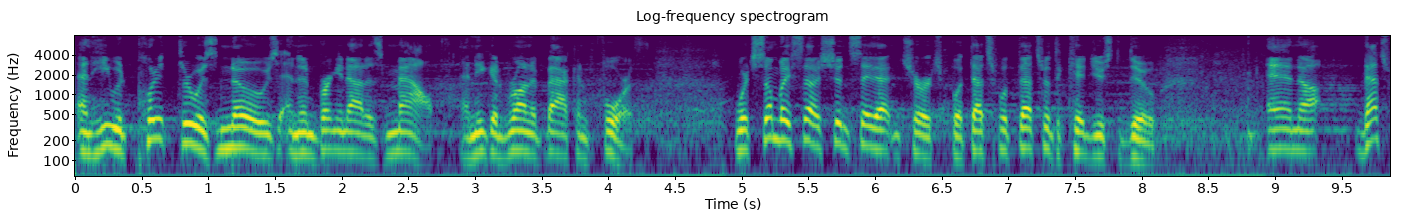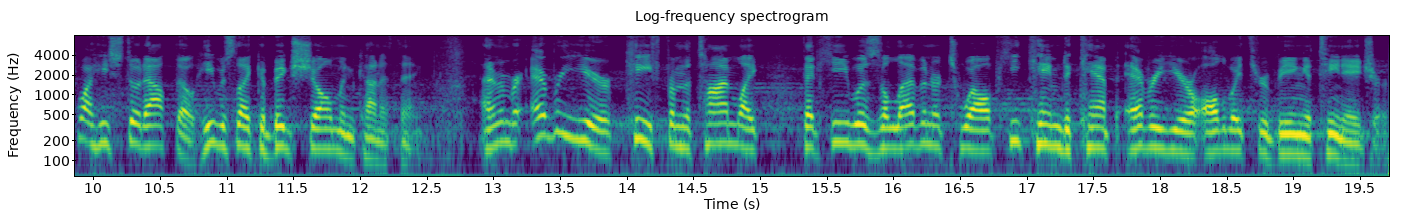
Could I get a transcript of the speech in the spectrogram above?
and he would put it through his nose and then bring it out his mouth. And he could run it back and forth. Which somebody said I shouldn't say that in church, but that's what, that's what the kid used to do. And uh, that's why he stood out, though. He was like a big showman kind of thing. And I remember every year, Keith, from the time like that he was 11 or 12, he came to camp every year all the way through being a teenager.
